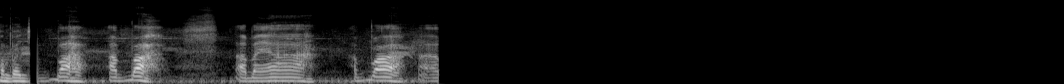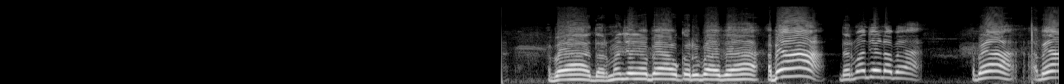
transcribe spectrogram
సంపాదించ. అబ్బా అబ్బా అబ్బాయా అబ్బా అబ్బయా ధర్మం చేయండి అబ్బయా ఒక రూపాయి అబ్బయా అబ్బయా ధర్మం చేయండి అబ్బయా అబ్బయా అబ్బయా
